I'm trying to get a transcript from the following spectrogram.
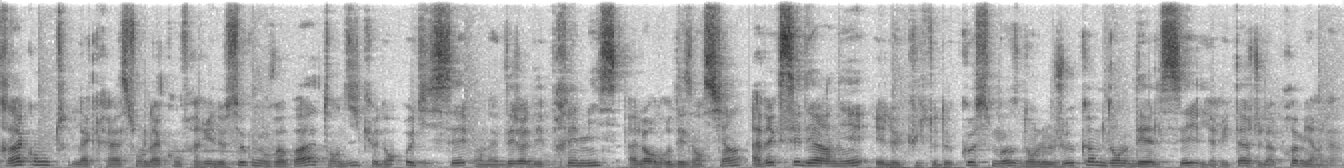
raconte la création de la confrérie de ceux qu'on ne voit pas, tandis que dans Odyssey on a déjà des prémices à l'ordre des anciens, avec ces derniers et le culte de Cosmos dans le jeu comme dans le DLC, l'héritage de la première lame.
